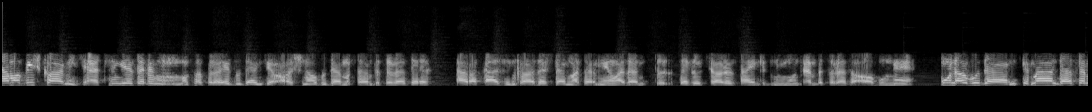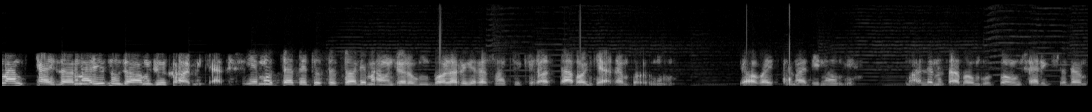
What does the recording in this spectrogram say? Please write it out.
کما بیش کار می‌کرد. چون یه سری مسافرهایی بودن که آشنا بودن مثلا به صورت هر از این کار داشتن مثلا می اومدن سه روز چهار روز پنج میموندن به صورت آبونه. اونا بودن که من دست من کشدار مریض اونجا همونجوری کار می‌کرد. یه مدت دو سه سالی من اونجا رو بالا روی قسمت کلاس زبان کردم با اون یا آقای سمدی نامی. معلم زبان بود با اون شریک شدم.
